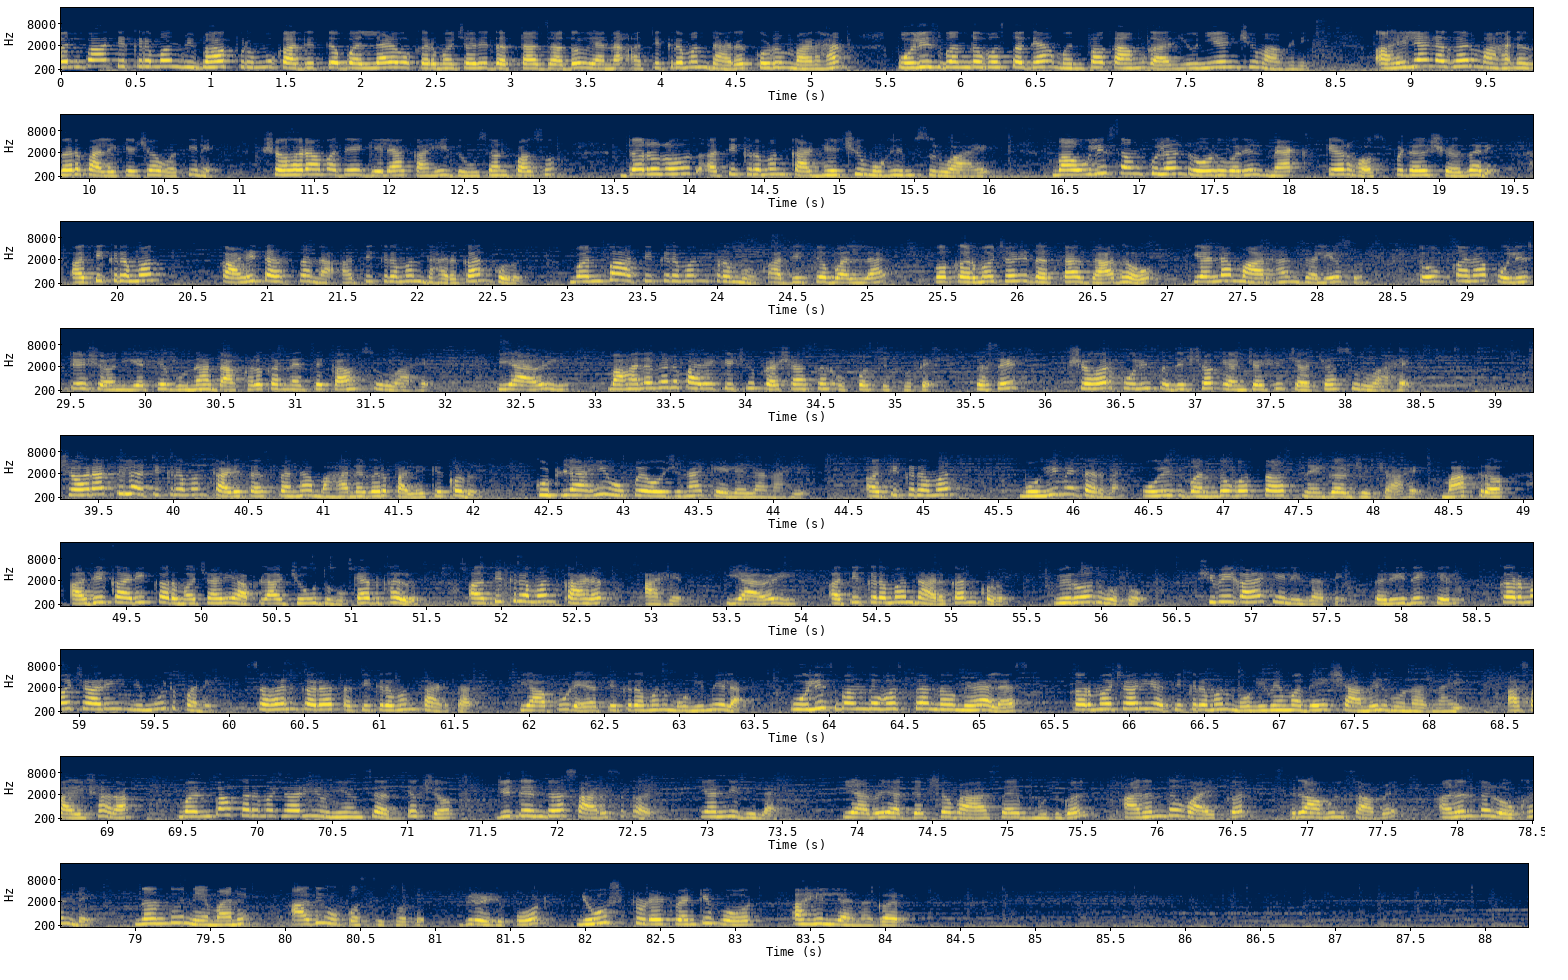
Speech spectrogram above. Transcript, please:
मनपा अतिक्रमण विभाग प्रमुख आदित्य बल्लाळ व कर्मचारी दत्ता जाधव यांना अतिक्रमण धारककडून मारहाण. पोलीस बंदोबस्त द्या मनपा कामगार युनियनची मागणी. अहिल्यानगर महानगरपालिकेच्या वतीने शहरामध्ये गेल्या काही दिवसांपासून दररोज अतिक्रमण काढण्याची मोहीम सुरू आहे. माऊली संकुलन रोडवरील मॅक्स केअर हॉस्पिटल शेजारी अतिक्रमण काढीत असताना अतिक्रमण धारकांकडून मनपा अतिक्रमण प्रमुख आदित्य बल्लाळ व कर्मचारी दत्ता जाधव यांना मारहाण झाली असून तोफखाना पोलीस स्टेशन येथे गुन्हा दाखल करण्याचे काम सुरू आहे. यावेळी महानगरपालिकेचे प्रशासन उपस्थित होते. तसेच शहर पोलीस अधीक्षक यांच्याशी चर्चा सुरू आहे. शहरातील अतिक्रमण काढीत असताना महानगरपालिकेकडून कुठल्याही उपाययोजना केलेल्या नाही. अतिक्रमण मोहिमेदरम्यान पोलीस बंदोबस्त असणे गरजेचे आहे. मात्र अधिकारी कर्मचारी आपला जीव धोक्यात घालून अतिक्रमण काढत आहेत. यावेळी अतिक्रमण धारकांकडून विरोध होतो. शिवीगाळ केली जाते. तरी देखील कर्मचारी निमूटपणे सहन करत अतिक्रमण काढतात. यापुढे अतिक्रमण मोहिमेला पोलीस बंदोबस्त न मिळाल्यास कर्मचारी अतिक्रमण मोहिमेमध्ये सामील होणार नाही असा इशारा मनपा कर्मचारी युनियनचे अध्यक्ष जितेंद्र सारसकर यांनी दिलाय. यावेळी अध्यक्ष बाळासाहेब मुदगल आनंद वायकर राहुल साबळे अनंत लोखंडे नंदू नेमाने आदी उपस्थित होते. Bureau report news today twenty four Ahilyanagar.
